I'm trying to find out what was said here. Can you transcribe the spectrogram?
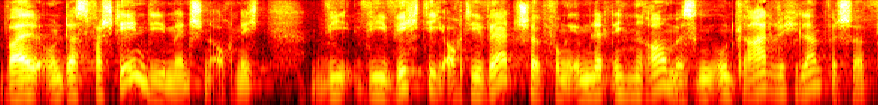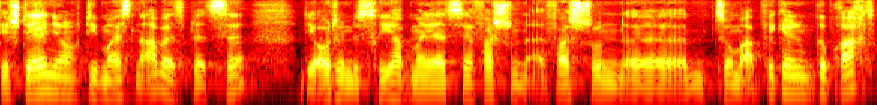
Weil, und das verstehen die Menschen auch nicht, wie, wie wichtig auch die Wertschöpfung im ländlichen Raum ist. Und, gerade durch die Landwirtschaft. Wir stellen ja noch die meisten Arbeitsplätze. Die Autoindustrie hat man jetzt ja fast schon, fast schon äh, zum Abwickeln gebracht.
